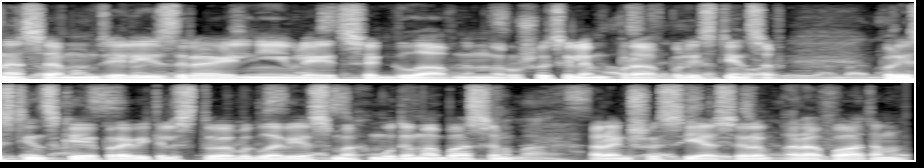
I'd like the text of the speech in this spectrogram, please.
На самом деле Израиль не является главным нарушителем прав палестинцев. Палестинское правительство во главе с Махмудом Аббасом, раньше с Ясером Арафатом,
